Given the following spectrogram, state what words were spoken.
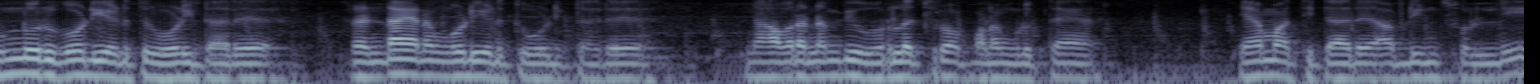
முந்நூறு கோடி எடுத்து ஓடிட்டார். ரெண்டாயிரம் கோடி எடுத்து ஓடிட்டார். நான் அவரை நம்பி ஒரு லட்ச ரூபா பணம் கொடுத்தேன். ஏமாற்றிட்டாரு அப்படின்னு சொல்லி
